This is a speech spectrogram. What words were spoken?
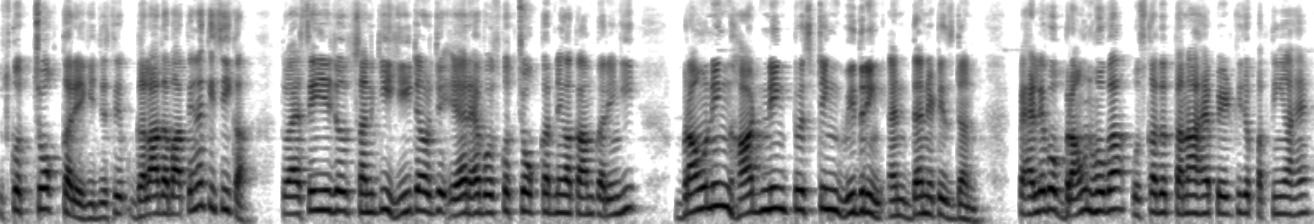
उसको चौक करेगी, जैसे गला दबाते हैं ना किसी का तो ऐसे ये जो सन की हीट है और जो एयर है, वो उसको चौक करने का काम करेंगी। Browning hardening twisting withering and then it is done पहले वो ब्राउन होगा, उसका जो तना है पेड़ की जो पत्तियाँ हैं,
